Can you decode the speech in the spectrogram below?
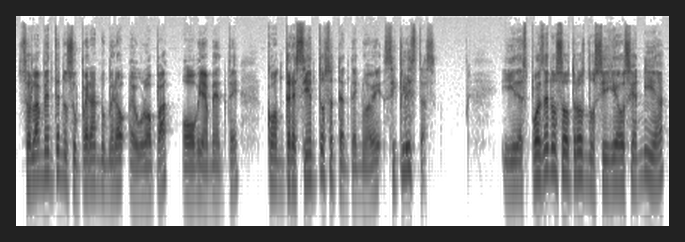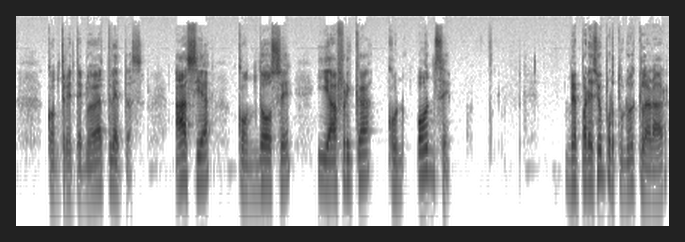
Solamente nos supera el número Europa, obviamente, con 379 ciclistas. Y después de nosotros nos sigue Oceanía con 39 atletas, Asia con 12 y África con 11. Me parece oportuno aclarar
